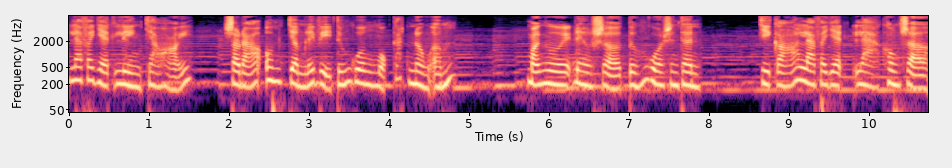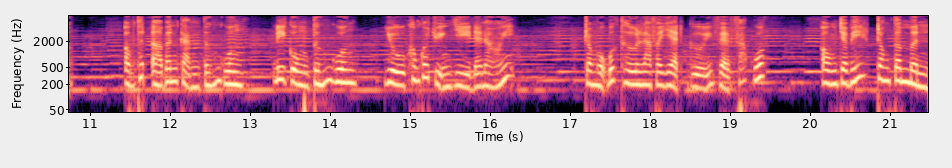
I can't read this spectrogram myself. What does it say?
Lafayette liền chào hỏi, sau đó ôm chầm lấy vị tướng quân một cách nồng ấm. Mọi người đều sợ tướng Washington, chỉ có Lafayette là không sợ. Ông thích ở bên cạnh tướng quân, đi cùng tướng quân dù không có chuyện gì để nói. Trong một bức thư Lafayette gửi về Pháp Quốc, ông cho biết trong tâm mình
